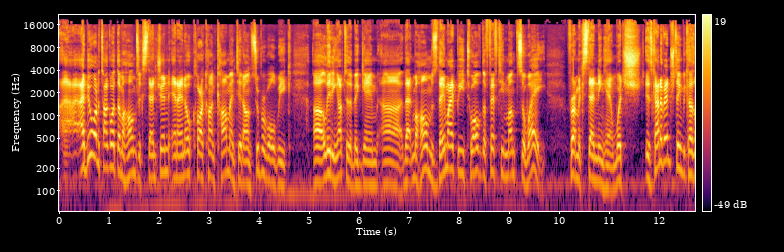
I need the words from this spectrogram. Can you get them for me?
I, do want to talk about the Mahomes extension, and I know Clark Hunt commented on Super Bowl week. Uh, leading up to the big game, uh, that Mahomes they might be 12 to 15 months away from extending him, which is kind of interesting because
